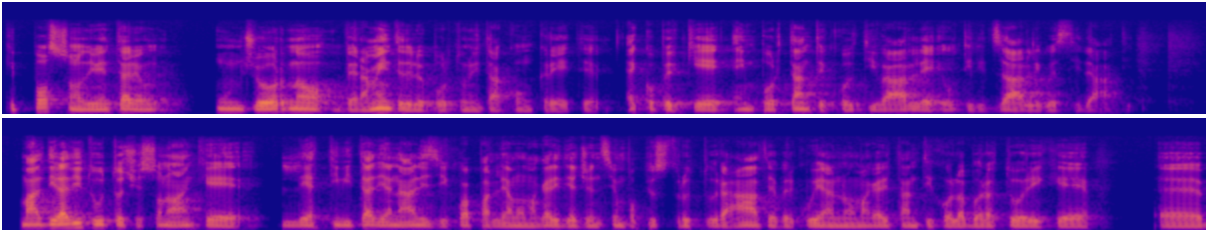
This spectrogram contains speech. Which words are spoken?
che possono diventare un, un giorno veramente delle opportunità concrete. Ecco perché è importante coltivarle e utilizzarli questi dati. Ma al di là di tutto ci sono anche le attività di analisi, qua parliamo magari di agenzie un po' più strutturate, per cui hanno magari tanti collaboratori che eh,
